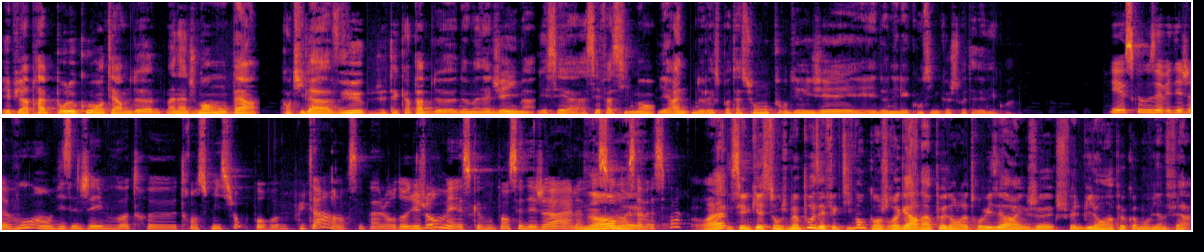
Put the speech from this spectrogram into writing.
Et puis après pour le coup en termes de management, mon père quand il a vu que j'étais capable de, de, manager, il m'a laissé assez facilement les rênes de l'exploitation pour diriger et donner les consignes que je souhaitais donner quoi. Et est-ce que vous avez déjà vous envisagé votre euh, transmission pour euh, plus tard? Alors c'est pas à l'ordre du jour, mais est-ce que vous pensez déjà à la façon dont ça va se faire? Ouais, c'est une question que je me pose effectivement quand je regarde un peu dans le rétroviseur et que je, fais le bilan un peu comme on vient de faire.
